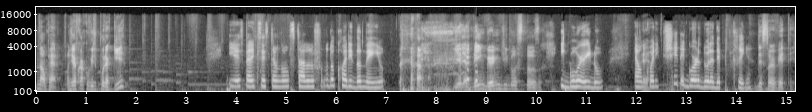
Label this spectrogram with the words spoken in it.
Não, pera. A gente vai ficar com o vídeo por aqui. E eu espero que vocês tenham gostado do fundo do coridoneio E ele é bem grande e gostoso. e gordo. É um É. cori cheio de gordura de picanha. De sorvete.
